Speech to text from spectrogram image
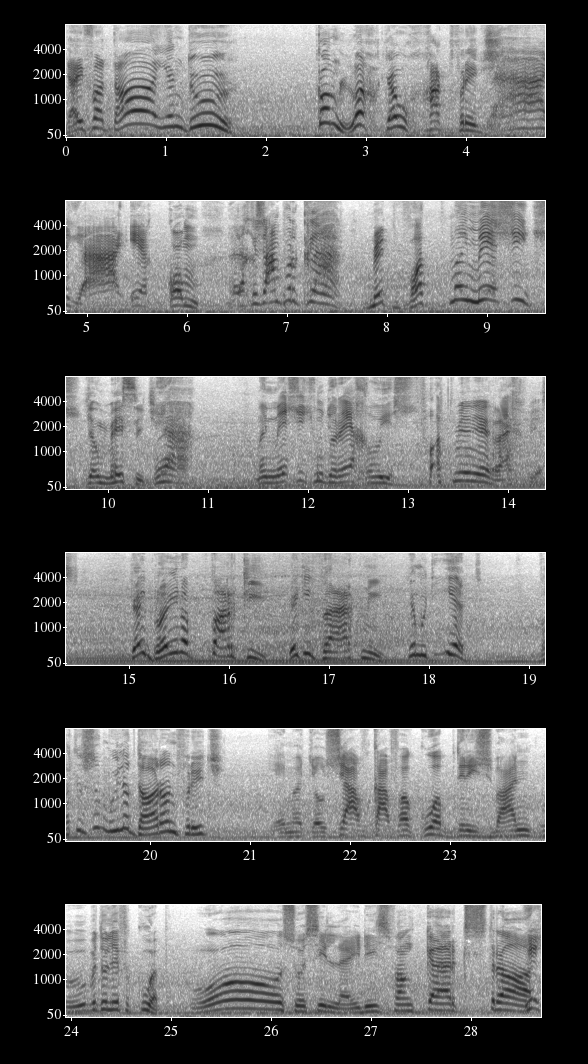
jy vat daai een deur. Kom lig jou gat, Fridge. Ja, ja, ek kom. Ek is amper klaar. Met wat? My message. Jou message. Ja. My message moet reg wees. Wat meen jy reg wees? Jy bly in 'n parkie. Jy het nie werk nie. Jy moet eet. Wat is so moeilik daaraan, Fridge? Jy moet jouself kan verkoop, Dries man. Hoe bedoel jy verkoop? O, oh, soos die ladies van Kerkstraat. Hey,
